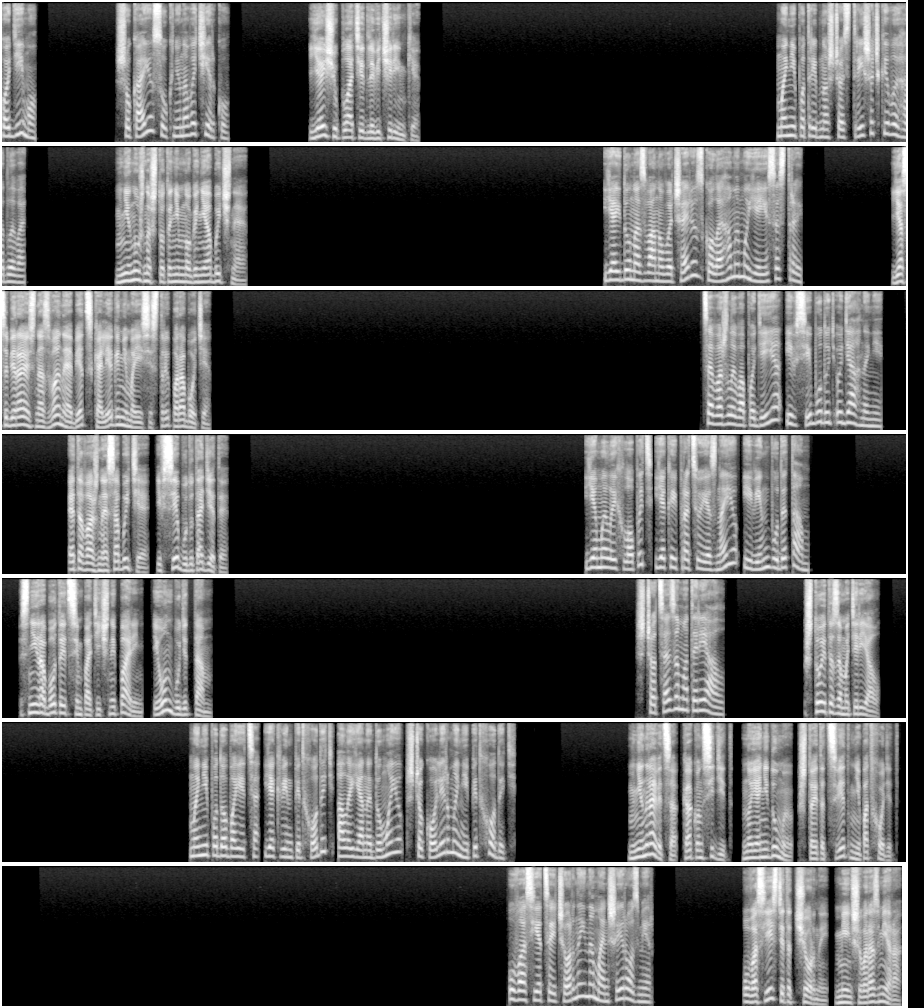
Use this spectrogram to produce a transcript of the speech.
Ходімо. Шукаю сукню на вечірку. Я ищу платье для вечеринки. Мені потрібно щось трішечки вигадливе. Мне нужно что-то немного необычное. Я йду на звану вечерю з колегами моєї сестри. Я собираюсь на званый обед с коллегами моей сестры по работе. Це важлива подія, і всі будуть одягнені. Это важное событие, и все будут одеты. Є милий хлопець, який працює з нею, і він буде там. С ней работает симпатичный парень, и он будет там. Що це за матеріал? Что это за материал? Мені подобається, як він підходить, але я не думаю, що колір мені підходить. Мне нравится, как он сидит, но я не думаю, что этот цвет мне подходит. У вас є цей чорний на менший розмір. У вас есть этот черный, меньшего размера?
